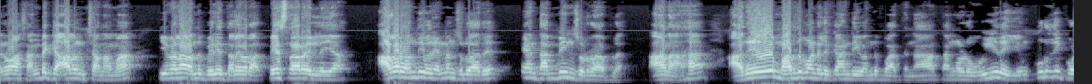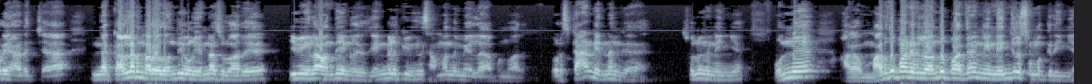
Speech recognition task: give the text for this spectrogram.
ஏதோ சண்டைக்கு ஆரம்பிச்சானாமா? இவெல்லாம் வந்து பெரிய தலைவரா பேசினாரா இல்லையா? அவர் வந்து இவர் என்னன்னு சொல்றாரு என் தம்பின்னு சொல்றாப்ல ஆனா அதே மருதுபாண்டியலுக்காண்டி வந்து பாத்தீங்கன்னா தங்களோட உயிரையும் குருதி கூடையும் அடிச்ச இந்த கல்லர் மரவர் வந்து இவங்க என்ன சொல்லுவாரு? இவங்கெல்லாம் வந்து எங்களுக்கு எங்களுக்கு இவங்க சம்மந்தமே இல்லை அப்படின்னுவாரு. ஒரு ஸ்டாண்ட் என்னங்க? சொல்லுங்க நீங்க. ஒண்ணு அஹ், வந்து பாத்தீங்கன்னா நீ நெஞ்சில சுமக்குறீங்க.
